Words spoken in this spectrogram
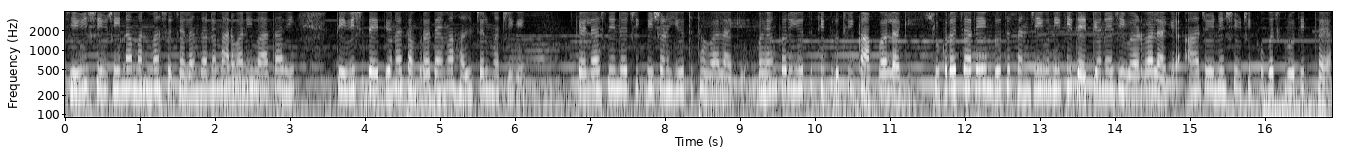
જેવી શિવજીના મનમાં જલંધરને મારવાની વાત આવી, તેવી જ દૈત્યોના સંપ્રદાયમાં હલચલ મચી ગઈ. કૈલાસની નજીક ભીષણ યુદ્ધ થવા લાગ્યું. ભયંકર યુદ્ધથી પૃથ્વી કાંપવા લાગી. શુક્રાચાર્ય મૃત સંજીવનીથી દૈત્યોને જીવાડવા લાગ્યા. આ જોઈને શિવજી ખૂબ જ ક્રોધિત થયા.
